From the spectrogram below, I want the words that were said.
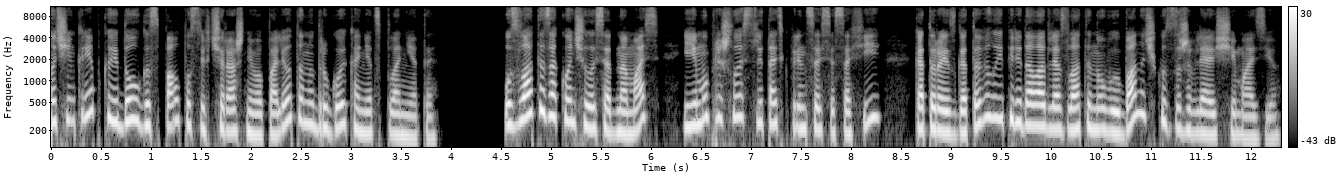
очень крепко и долго спал после вчерашнего полета на другой конец планеты. У Златы закончилась одна мазь, и ему пришлось слетать к принцессе Софии, которая изготовила и передала для Златы новую баночку с заживляющей мазью.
